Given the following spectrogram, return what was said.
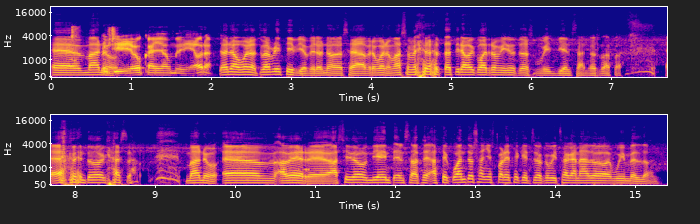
eh, Manu. Pues sí, yo callado media hora. No, no, bueno, tú al principio, pero no, o sea, pero bueno, más o menos te has tirado cuatro minutos muy bien sanos, Rafa. Eh, en todo caso, Manu, a ver, ha sido un día intenso. ¿Hace, ¿Hace cuántos años parece que Djokovic ha ganado Wimbledon?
